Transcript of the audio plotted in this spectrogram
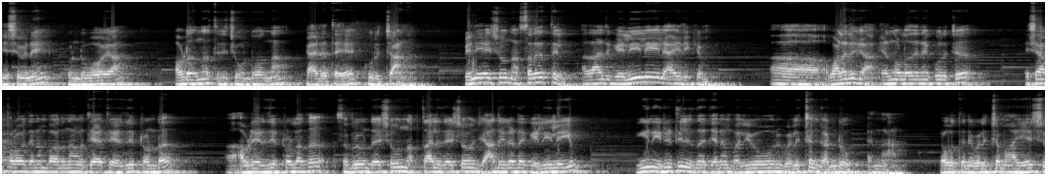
യേശുവിനെ കൊണ്ടുപോയ അവിടെ നിന്ന് തിരിച്ചു കൊണ്ടുവന്ന കാര്യത്തെ കുറിച്ചാണ് പിന്നെ യേശു നസറത്തിൽ അതായത് ഗലീലയിലായിരിക്കും വളരുക എന്നുള്ളതിനെക്കുറിച്ച് യശാപ്രവചനം പതിനൊന്നാം അധ്യായത്തിൽ എഴുതിയിട്ടുണ്ട്. അവിടെ എഴുതിയിട്ടുള്ളത് സെബ്രൂൻ ദേശവും നപ്താലി ദേശവും ജാതികളുടെ ഗലീലയും ഇങ്ങനെ ഇരുട്ടിലിരുന്ന ജനം വലിയൊരു വെളിച്ചം കണ്ടു എന്നാണ്. ലോകത്തിന്റെ വെളിച്ചമായ യേശു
